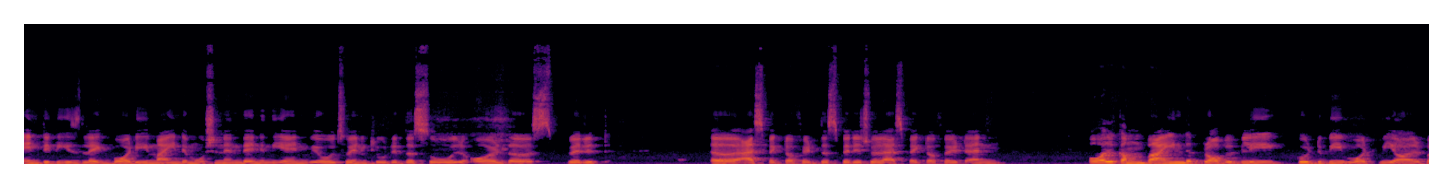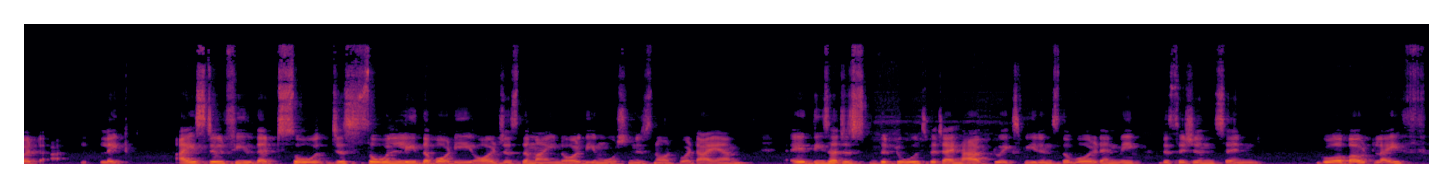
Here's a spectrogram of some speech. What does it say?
entities like body mind emotion and then in the end we also included the soul or the spirit uh, aspect of it, the spiritual aspect of it, and all combined probably could be what we are. But like, I still feel that so just solely the body or just the mind or the emotion is not what I am. Eh, These are just the tools which I have to experience the world and make decisions and go about life.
